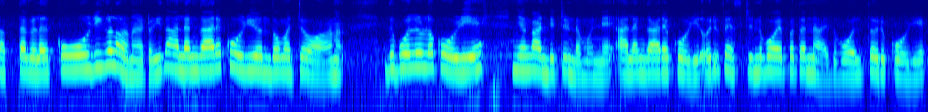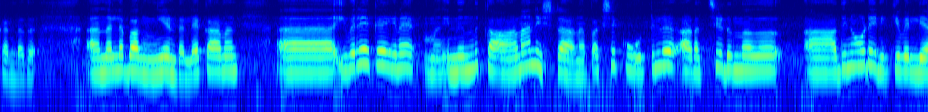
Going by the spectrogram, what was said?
തത്തകൾ കോഴികളാണ് കേട്ടോ. ഇത് അലങ്കാര കോഴിയോ എന്തോ മറ്റോ ആണ്. ഇതുപോലെയുള്ള കോഴിയെ ഞാൻ കണ്ടിട്ടുണ്ട് മുന്നേ. അലങ്കാര കോഴി. ഒരു ഫെസ്റ്റിന് പോയപ്പോൾ തന്നെ ഇതുപോലത്തെ ഒരു കോഴിയെ കണ്ടത്. നല്ല ഭംഗിയുണ്ടല്ലേ കാണാൻ? ഇവരെയൊക്കെ ഇങ്ങനെ നിന്ന് കാണാൻ ഇഷ്ടമാണ് പക്ഷെ കൂട്ടിൽ അടച്ചിടുന്നത് അതിനോട് എനിക്ക് വലിയ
